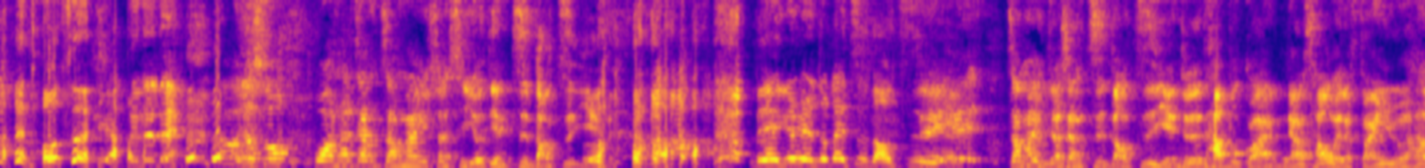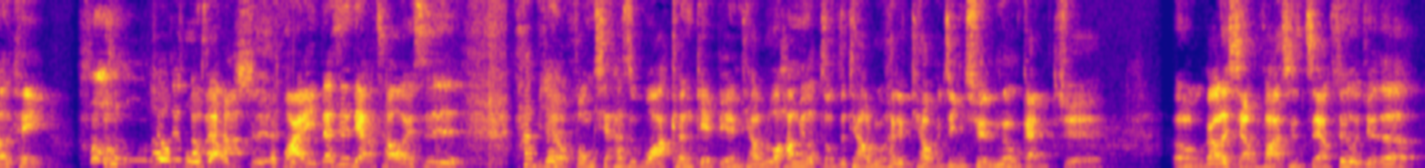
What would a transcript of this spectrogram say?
他们都这样。对对对，然后我就说哇，那这样张曼玉算是有点自导自演，两个人都在自导自演，因为张曼玉比较像自导自演，就是他不管梁朝伟的反应如何，他都可以。就扑上去怀疑，但是梁朝伟是他比较有风险，他是挖坑给别人跳，如果他没有走这条路，他就跳不进去的那种感觉。呃，我刚刚的想法是这样，所以我觉得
